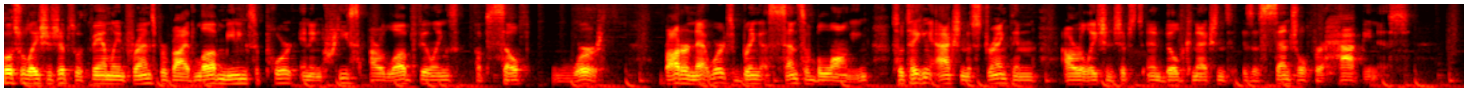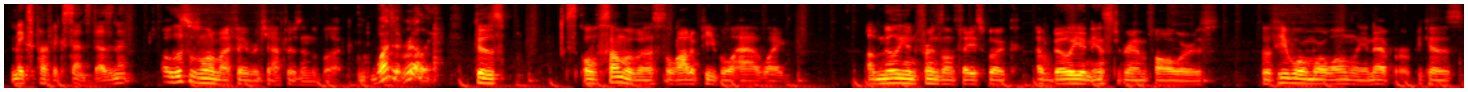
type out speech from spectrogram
Close relationships with family and friends provide love, meaning, support, and increase our love feelings of self worth. Broader networks bring a sense of belonging, so taking action to strengthen our relationships and build connections is essential for happiness. Makes perfect sense, doesn't it? Oh, this was one of my favorite chapters in the book Was it really? because well, some of us, a lot of people have like a million friends on Facebook, a billion Instagram followers, but people are more lonely than ever because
